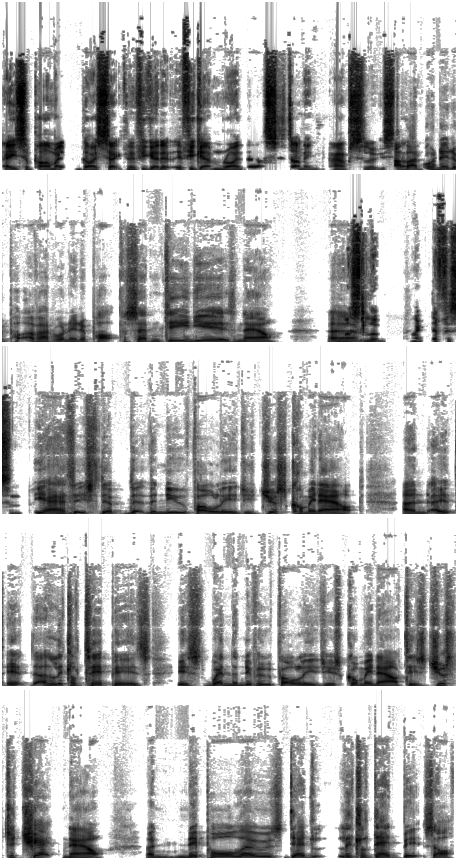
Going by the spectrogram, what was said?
Acer Palmatum dissectum. If you get it, if you get them right, they're stunning. Absolutely stunning. I've had one in a pot. I've had one in a pot for seventeen years now. Um, must look magnificent. Yeah, it's the, the, the new foliage is just coming out, and it, it, a little tip is is when the new foliage is coming out is just to check now and nip all those dead little dead bits off.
